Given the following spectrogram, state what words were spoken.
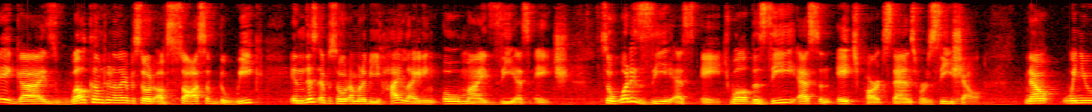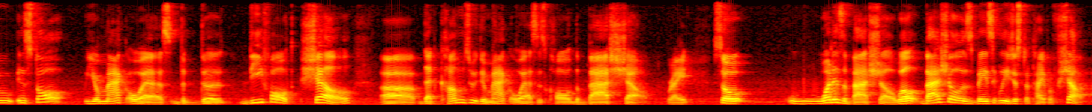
Hey guys, welcome to another episode of Sauce of the Week. In this episode, I'm going to be highlighting Oh My ZSH. So, what is ZSH? Well, the Z, S, and H part stands for Z Shell. Now, when you install your Mac OS, the, the default shell uh, that comes with your Mac OS is called the Bash shell, right? So, what is a Bash shell? Well, Bash shell is basically just a type of shell.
